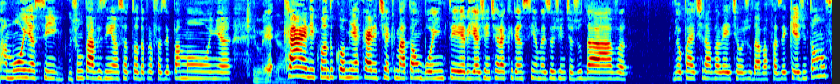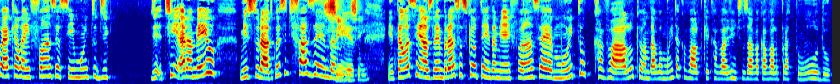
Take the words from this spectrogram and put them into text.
pamonha, assim, juntar a vizinhança toda para fazer pamonha. Que legal. É, carne, quando comia carne tinha que matar um boi inteiro e a gente era criancinha, mas a gente ajudava. Meu pai tirava leite, eu ajudava a fazer queijo. Então não foi aquela infância assim muito de, de tinha, era meio misturado, coisa de fazenda sim, mesmo. Sim. Então, assim, as lembranças que eu tenho da minha infância é muito cavalo, que eu andava muito a cavalo, porque cavalo a gente usava cavalo para tudo.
